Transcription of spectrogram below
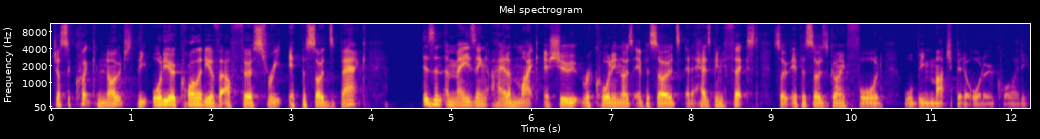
Just a quick note the audio quality of our first three episodes back isn't amazing. I had a mic issue recording those episodes. It has been fixed, so episodes going forward will be much better audio quality.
